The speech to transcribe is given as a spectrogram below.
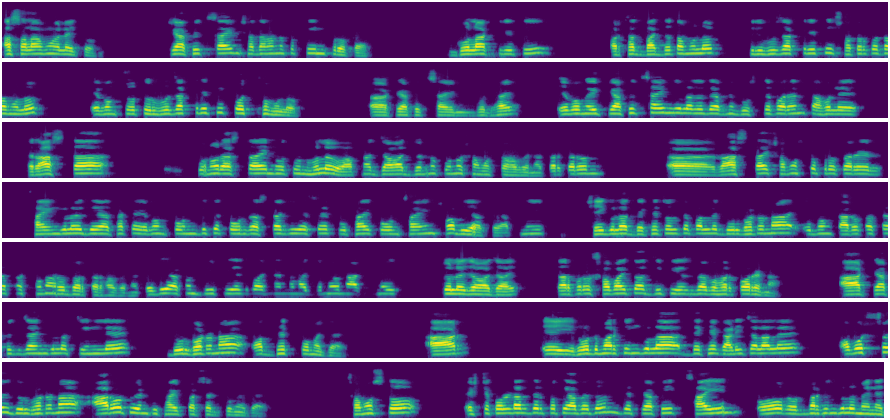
আসসালামু আলাইকুম। Traffic sign সাধারণত তিন প্রকার। গোলাকৃতি, অর্থাৎ বাধ্যতামূলক, ত্রিভুজাকৃতি, সতর্কতামূলক এবং চতুর্ভুজাকৃতি, তথ্যমূলক ট্রাফিক সাইন বোঝায়। এবং এই ট্রাফিক সাইনগুলো যদি আপনি বুঝতে পারেন, তাহলে রাস্তা, কোনো রাস্তায় নতুন হলেও আপনার যাওয়ার জন্য কোনো সমস্যা হবে না। তার কারণ রাস্তায় সমস্ত প্রকারের সাইনগুলোই দেওয়া থাকে এবং কোন দিকে কোন রাস্তা গিয়েছে, কোথায় কোন সাইন, সবই আছে। আপনি সেইগুলো দেখে চলতে পারলে দুর্ঘটনা এবং কারও কাছে আপনার শোনারও দরকার হবে না। যদিও এখন জিপিএস বা অন্যান্য মাধ্যমেও না শুনেই চলে যাওয়া যায়, তারপরেও সবাই তো আর জিপিএস ব্যবহার করে না। আর ট্রাফিক সাইনগুলো চিনলে দুর্ঘটনা অর্ধেক কমে যায়। আর এই রোড মার্কিংগুলা দেখে গাড়ি চালালে অবশ্যই দুর্ঘটনা আরও টোয়েন্টি ফাইভ পার্সেন্ট কমে যায়। সমস্ত স্টেক হোল্ডারদের প্রতি আবেদন যে ট্রাফিক সাইন ও রোড মার্কিংগুলো মেনে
